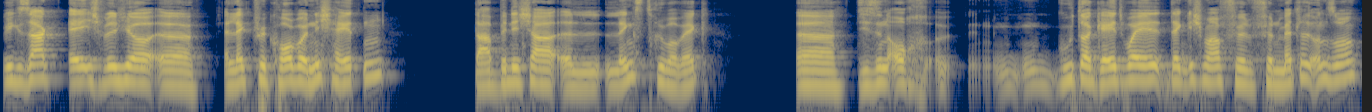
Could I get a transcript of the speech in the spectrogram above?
wie gesagt, ey, ich will hier äh, Electric Callboy nicht haten. Da bin ich ja äh, längst drüber weg. Äh, die sind auch ein äh, guter Gateway, denke ich mal, für, für Metal und so.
